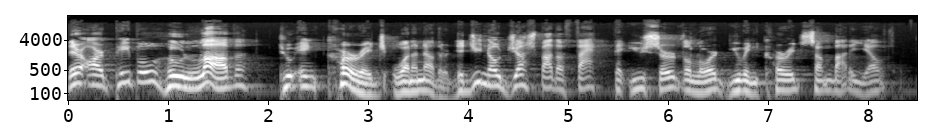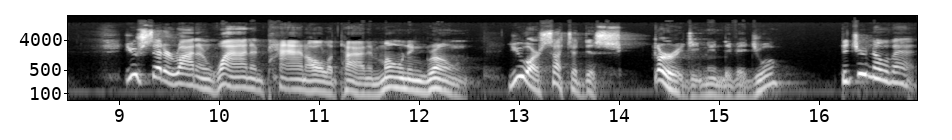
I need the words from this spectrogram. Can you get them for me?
There are people who love to encourage one another. Did you know just by the fact that you serve the Lord, you encourage somebody else? You sit around and whine and pine all the time and moan and groan. You are such a discouraging individual. Did you know that?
